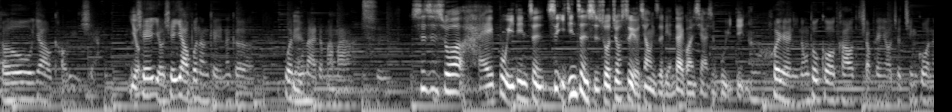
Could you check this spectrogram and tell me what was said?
都要考虑一下。有些有些药不能给那个喂母奶的妈妈吃。是是说还不一定证，是已经证实说就是有这样子的连带关系，还是不一定呢？嗯、会啊，你浓度过高的小朋友就经过那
